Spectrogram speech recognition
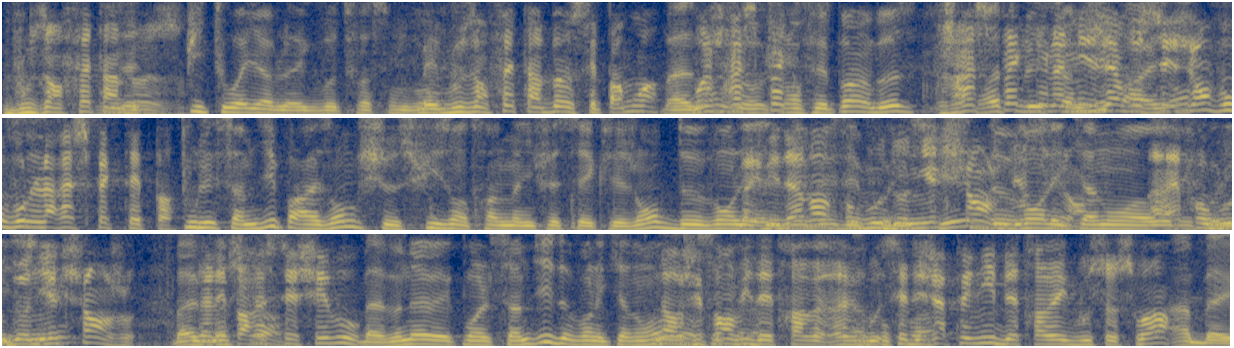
Vous en faites un Vous êtes buzz. pitoyable avec votre façon de voir. Mais vous en faites un buzz, c'est pas moi. Bah moi, non, je respecte, j'en fais pas un buzz. je respecte la samedis, misère de ces gens, vous, vous ne la respectez pas. Tous les samedis, par exemple, je suis en train de manifester avec les gens devant Bah, les évidemment, il faut vous donniez le change. devant les canons à eau Bah, Il faut que vous donniez policiers. le change. Bah, vous n'allez pas rester chez vous. Venez avec moi le samedi devant les canons. à eau, Non, j'ai pas envie d'être avec Ah, vous. C'est déjà pénible d'être avec vous ce soir. Ah, donc je vais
